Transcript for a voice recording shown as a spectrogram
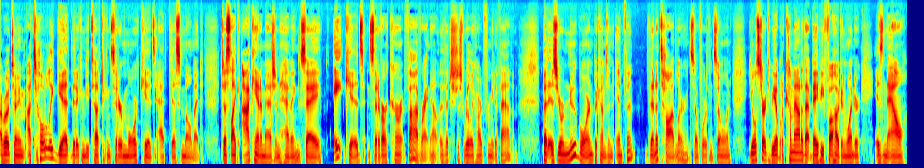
I wrote to him, I totally get that it can be tough to consider more kids at this moment. Just like I can't imagine having, say, eight kids instead of our current five right now. That's just really hard for me to fathom. But as your newborn becomes an infant, then a toddler, and so forth and so on, you'll start to be able to come out of that baby fog and wonder, is now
